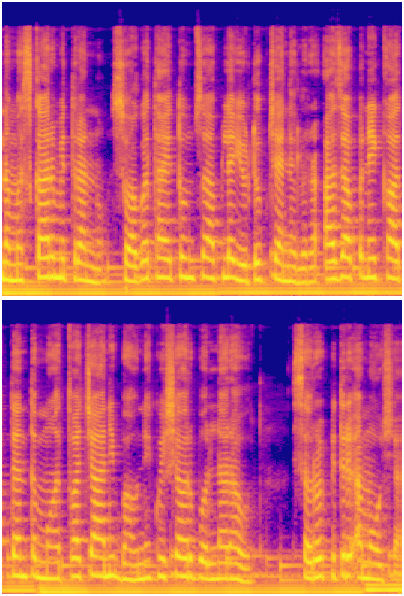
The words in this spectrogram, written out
नमस्कार मित्रांनो स्वागत आहे तुमचं आपल्या यूट्यूब चॅनलवर आज आपण एका अत्यंत महत्त्वाच्या आणि भावनिक विषयावर बोलणार आहोत सर्वपित्री अमावस्या.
